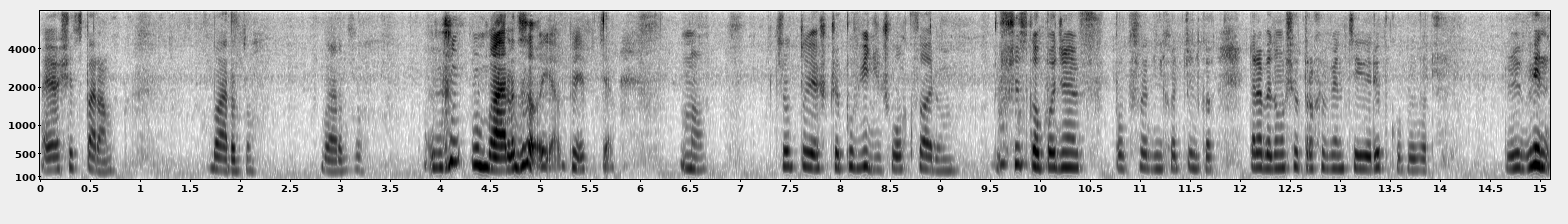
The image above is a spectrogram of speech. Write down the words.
A ja się staram. Bardzo. Bardzo. bardzo, ja pewnie. No. Co tu jeszcze powiedzieć o akwarium? Wszystko powiedziałem w poprzednich odcinkach. Teraz będę musiał trochę więcej ryb kupować. Żeby,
